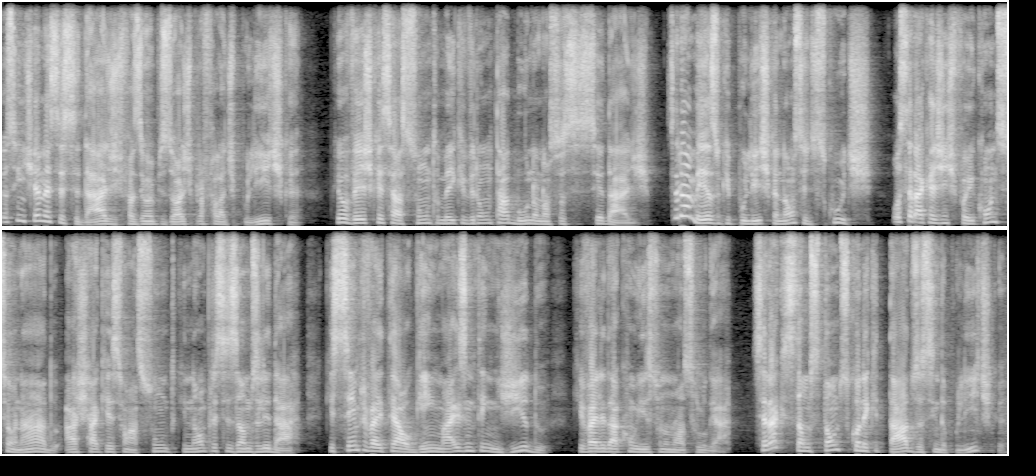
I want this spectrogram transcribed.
Eu senti a necessidade de fazer um episódio para falar de política, porque eu vejo que esse assunto meio que virou um tabu na nossa sociedade. Será mesmo que política não se discute? Ou será que a gente foi condicionado a achar que esse é um assunto que não precisamos lidar, que sempre vai ter alguém mais entendido que vai lidar com isso no nosso lugar? Será que estamos tão desconectados assim da política?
